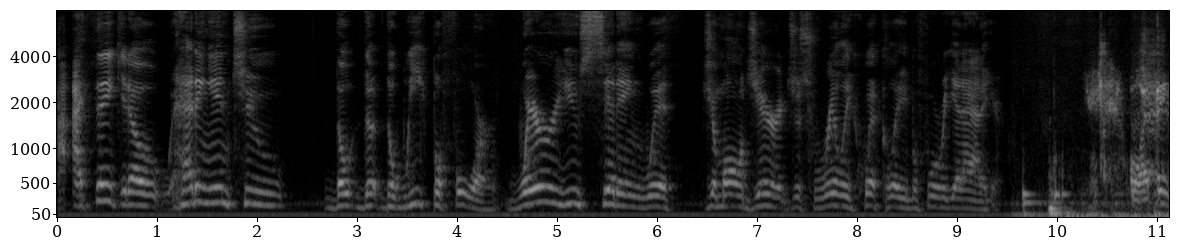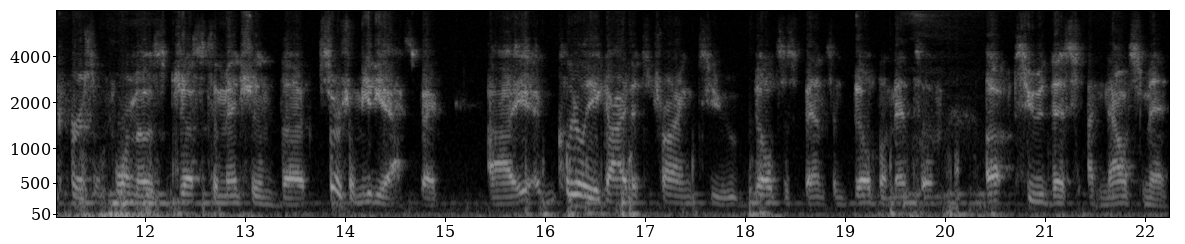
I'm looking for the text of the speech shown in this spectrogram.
I think you know heading into the, the the week before, where are you sitting with Jamaal Jarrett? Just really quickly before we get out of here. Well, I think first and foremost, just to mention the social media aspect. Uh, clearly, a guy that's trying to build suspense and build momentum up to this announcement.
